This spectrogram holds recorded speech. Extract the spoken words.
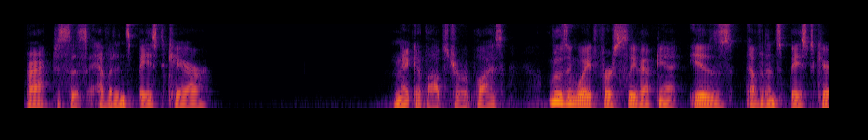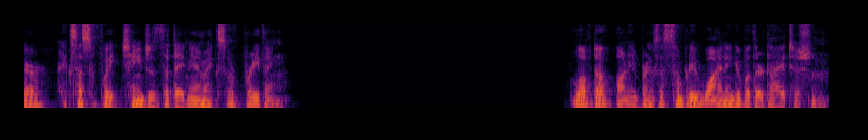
practices evidence based care. Naked Lobster replies, Losing weight for sleep apnea is evidence based care. Excessive weight changes the dynamics of breathing. Love Dove Bunny brings us somebody whining about their dietitian.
